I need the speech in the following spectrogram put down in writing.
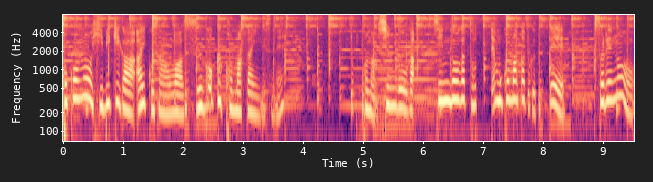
ここの響きが愛子さんはすごく細かいんですね。この振動が。振動がとっても細かくってそれの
